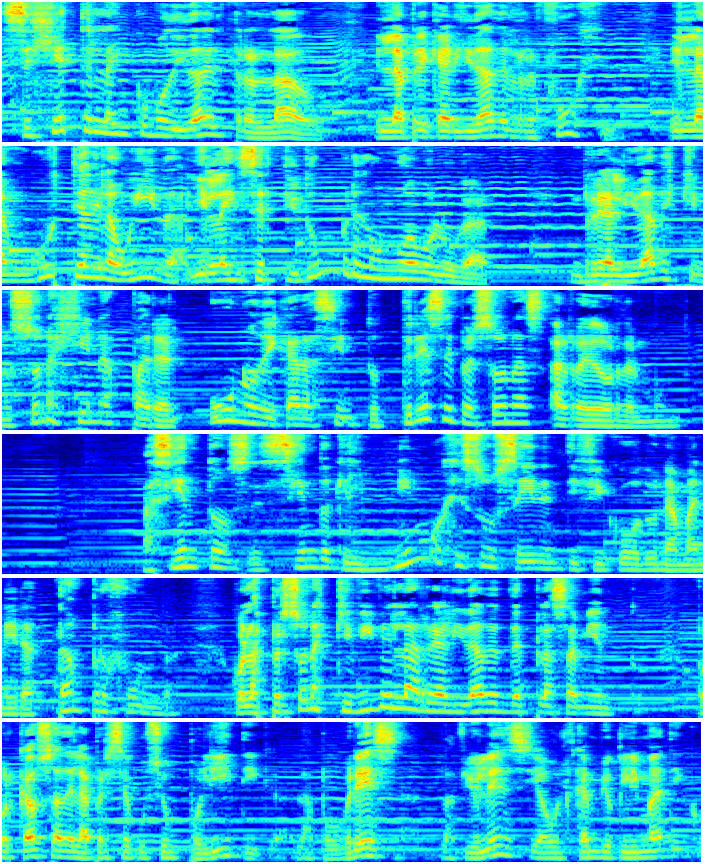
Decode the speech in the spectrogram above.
se gesta en la incomodidad del traslado, en la precariedad del refugio, en la angustia de la huida y en la incertidumbre de un nuevo lugar. Realidades que no son ajenas para el uno de cada 113 personas alrededor del mundo. Así entonces, siendo que el mismo Jesús se identificó de una manera tan profunda con las personas que viven la realidad del desplazamiento, por causa de la persecución política, la pobreza, la violencia o el cambio climático,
